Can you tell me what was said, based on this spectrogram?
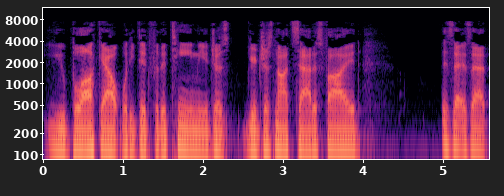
you block out what he did for the team? You just you're just not satisfied. Is that is that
